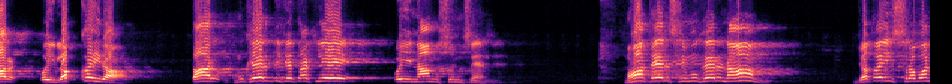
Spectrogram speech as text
আর ওই লক্ষ্যইরা তার মুখের দিকে তাকিয়ে ওই নাম শুনছেন। মহাতের শ্রীমুখের নাম যতই শ্রবণ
